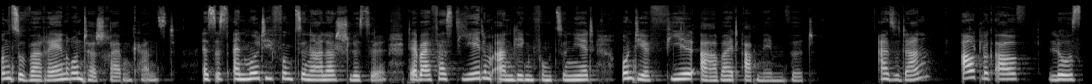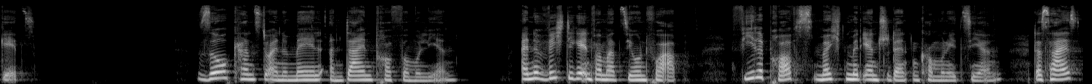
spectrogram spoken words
und souverän runterschreiben kannst. Es ist ein multifunktionaler Schlüssel, der bei fast jedem Anliegen funktioniert und dir viel Arbeit abnehmen wird. Also dann, Outlook auf, los geht's! So kannst du eine Mail an deinen Prof formulieren. Eine wichtige Information vorab. Viele Profs möchten mit ihren Studenten kommunizieren. Das heißt,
